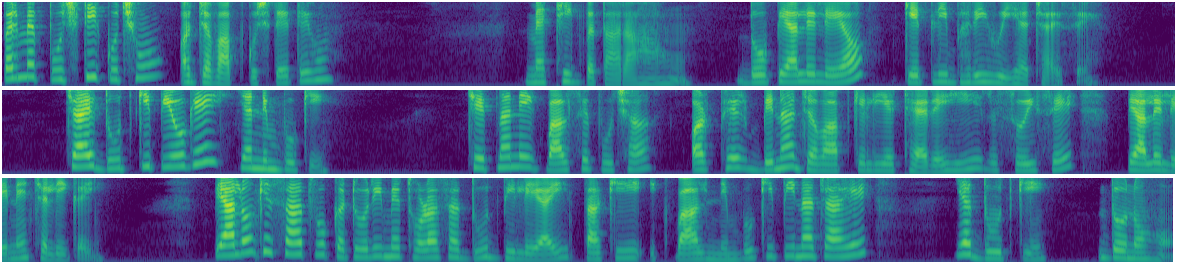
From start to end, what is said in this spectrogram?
पर मैं पूछती कुछ हूँ और जवाब कुछ देते हो। मैं ठीक बता रहा हूँ। दो प्याले ले आओ, केतली भरी हुई है चाय से। चाय दूध की पियोगे या नींबू की? चेतना ने इकबाल से पूछा और फिर बिना जवाब के लिए ठहरे ही रसोई से प्याले लेने चली गई। प्यालों के साथ वो कटोरी में थोड़ा सा दूध भी ले आई ताकि इकबाल नींबू की पीना चाहे या दूध की, दोनों हों।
